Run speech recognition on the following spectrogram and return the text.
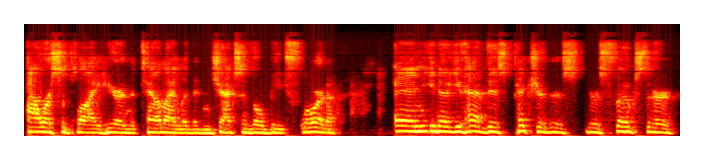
power supply here in the town I live in, Jacksonville Beach, Florida. And you know, you have this picture. There's there's folks that are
